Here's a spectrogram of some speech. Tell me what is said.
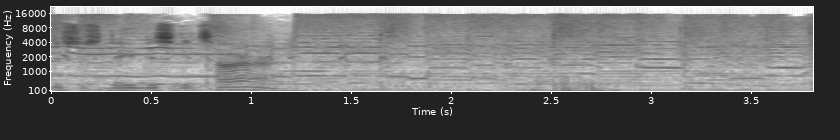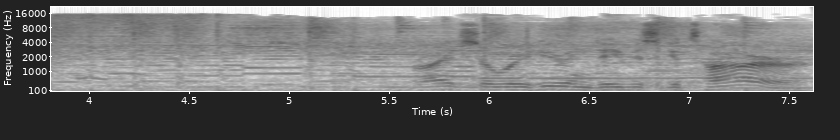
This is Davis guitar. Right, so we're here in Davis Guitar.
